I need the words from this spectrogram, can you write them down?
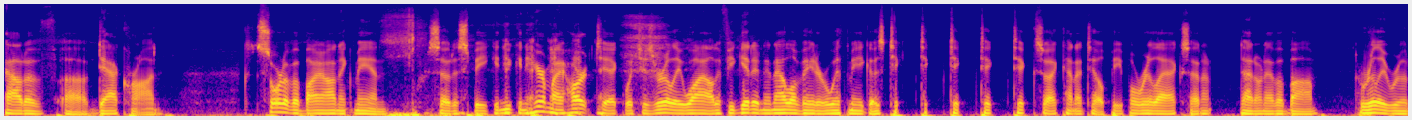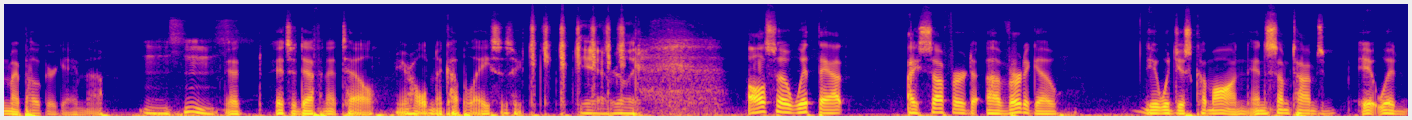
out of uh, Dacron. Sort of a bionic man, so to speak. And you can hear my heart tick, which is really wild. If you get in an elevator with me, it goes tick, tick, tick, tick, tick. So I kind of tell people, relax. I don't, I don't have a bomb. Really ruined my poker game, though. Mm-hmm. It, it's a definite tell. You're holding a couple aces. Yeah, really. Also, with that, I suffered a vertigo. It would just come on, and sometimes it would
